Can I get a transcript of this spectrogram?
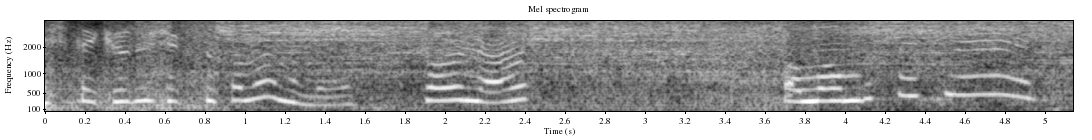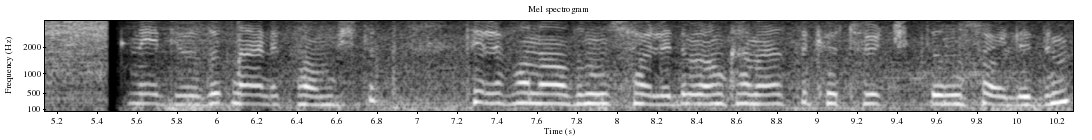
İşte kötü çıktı tamam mı? Sonra Allah'ım bu ses ne? Ne diyorduk? Nerede kalmıştık? Telefon aldığımı söyledim. Ön kamerası kötü çıktığını söyledim.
